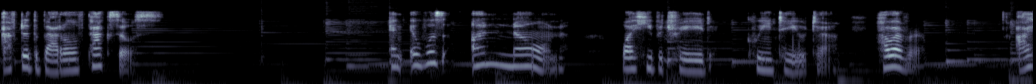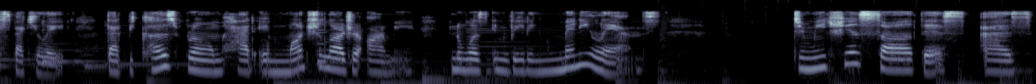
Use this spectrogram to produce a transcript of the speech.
after the Battle of Paxos and it was unknown why he betrayed Queen Teuta. However, I speculate that because Rome had a much larger army and was invading many lands, Demetrius saw this as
